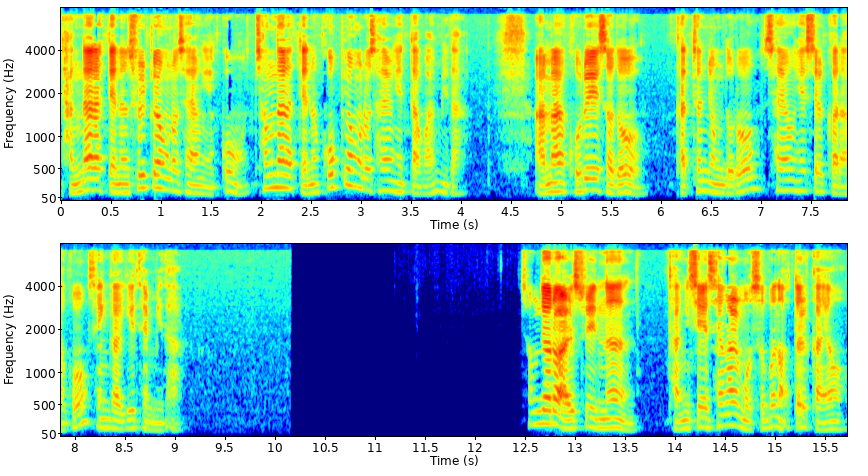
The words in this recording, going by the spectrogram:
당나라 때는 술병으로 사용했고 청나라 때는 꽃병으로 사용했다고 합니다. 아마 고려에서도 같은 용도로 사용했을 거라고 생각이 됩니다. 청자로 알 수 있는 당시의 생활 모습은 어떨까요?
